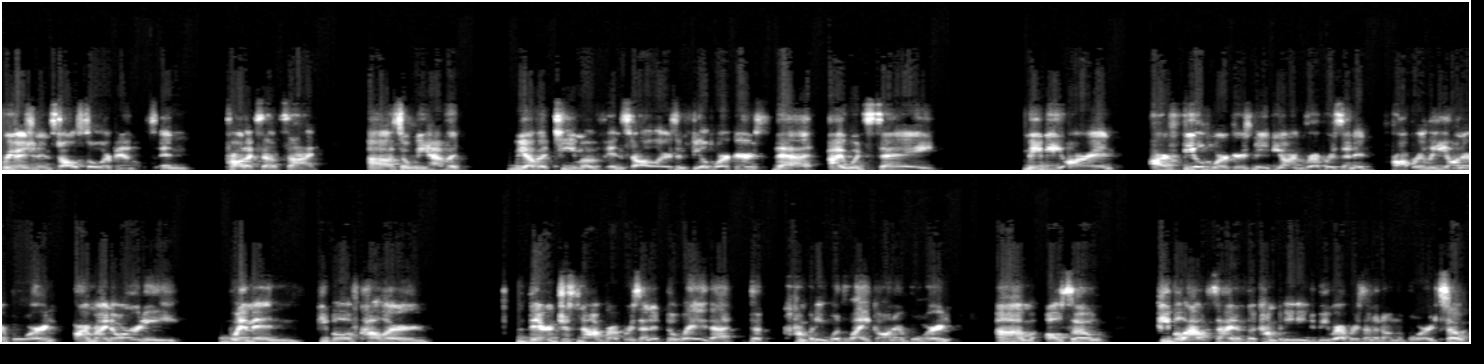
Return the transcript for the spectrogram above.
Revision installs solar panels and products outside. Uh, so we have a we have a team of installers and field workers that I would say maybe aren't our field workers maybe aren't represented properly on our board. Our minority women, people of color, they're just not represented the way that the company would like on our board. Um, also, people outside of the company need to be represented on the board. So,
